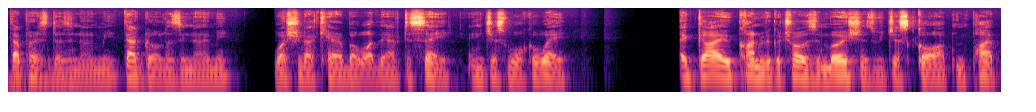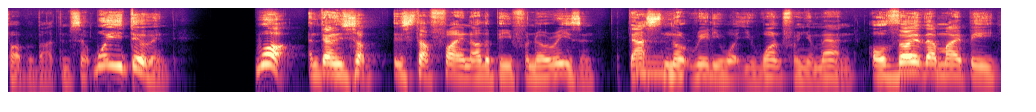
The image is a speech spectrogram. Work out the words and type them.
That person doesn't know me. That girl doesn't know me. Why should I care about what they have to say?" and just walk away a guy who can't even control his emotions would just go up and pipe up about them. Say, "What are you doing? What?" And then you start, you start fighting other people for no reason. That's not really what you want from your man. Although that might be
